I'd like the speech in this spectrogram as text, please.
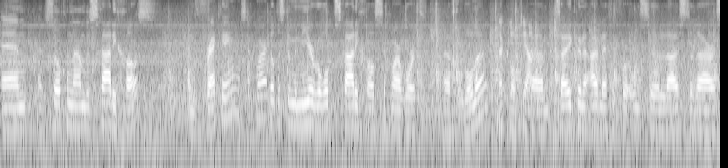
En het zogenaamde schaliegas en fracking, zeg maar, dat is de manier waarop schaliegas zeg maar, wordt uh, gewonnen. Dat klopt, ja. Um, zou je kunnen uitleggen voor onze luisteraars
